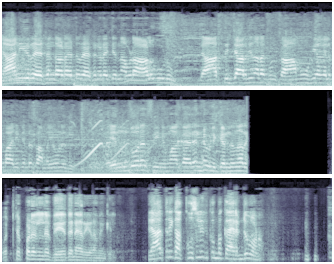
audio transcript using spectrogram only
ഞാൻ ഈ റേഷൻ കാർഡായിട്ട് റേഷൻ കടയിൽ ചെന്ന് അവിടെ ആൾ കൂടും. ലാസ്റ്റ് ചാർജ് നടക്കും. സാമൂഹ്യ അകലം പാലിക്കേണ്ട സമയമാണിത്. എന്തോരം സിനിമാക്കാരെന്നെ വിളിക്കണ്ടെന്ന് അറിയാം. ഒറ്റപ്പെടലിന്റെ വേദന അറിയണമെങ്കിൽ. രാത്രി കക്കൂസിലിരിക്കുമ്പോ കരണ്ട് പോണം.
